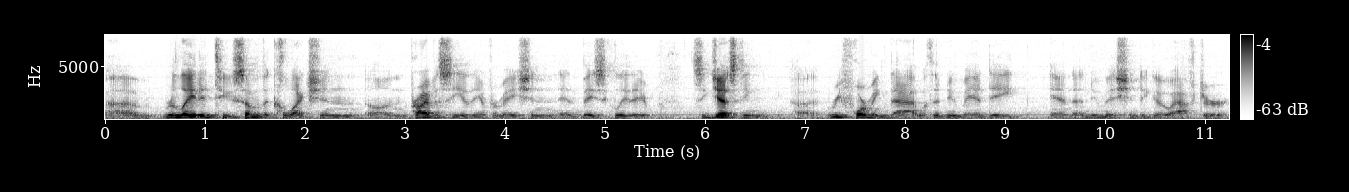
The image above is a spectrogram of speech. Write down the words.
um, related to some of the collection on privacy of the information, and basically they're suggesting uh, reforming that with a new mandate and a new mission to go after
